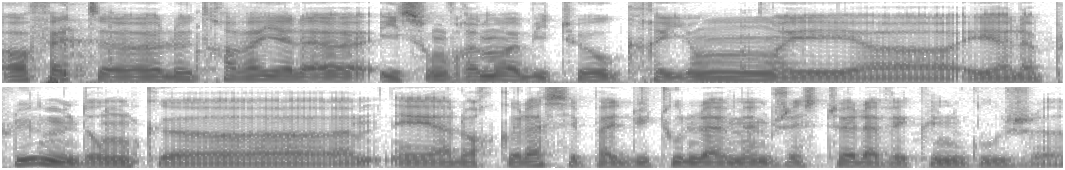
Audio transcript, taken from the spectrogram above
en fait, euh, le travail, à la- ils sont vraiment habitués au crayon et, euh, et à la plume, donc euh, et alors que là, c'est pas du tout la même gestuelle avec une gouge euh,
